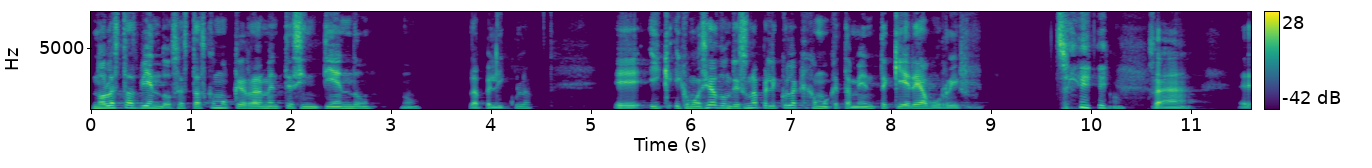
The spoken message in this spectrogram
no la estás viendo, o sea, estás como que realmente sintiendo, ¿no? La película. Eh, y, y, como decía, donde es una película que como que también te quiere aburrir. Sí. O sea, eh,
